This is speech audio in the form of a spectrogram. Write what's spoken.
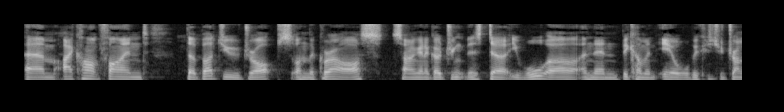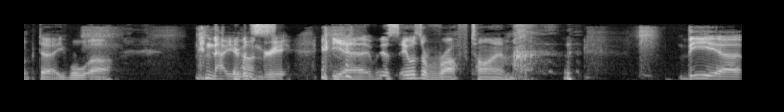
um, i can't find the budgie drops on the grass so i'm going to go drink this dirty water and then becoming ill because you drunk dirty water now you're was- hungry. yeah it was it was a rough time the uh,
